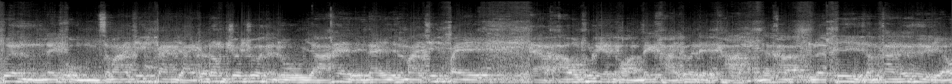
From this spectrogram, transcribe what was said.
เพื่อนในกลุ่มสมาชิกแปลงใหญ่ก็ต้องช่วยๆกันดู อย่าให้ในสมาชิกไปแอบเอาทุเรียนอ่อนไปขายโดยเด็ดขาดนะครับและที่สำคัญก็คือเดี๋ยว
